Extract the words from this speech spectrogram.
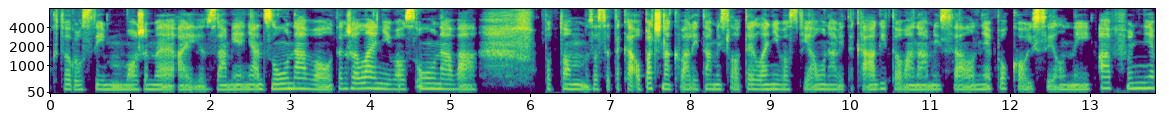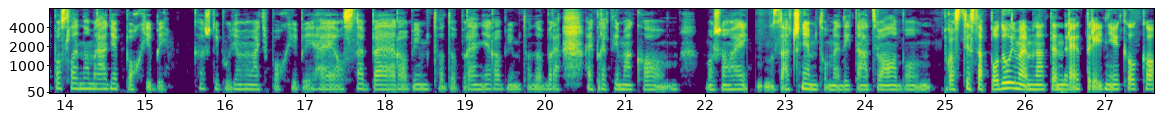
ktorú si môžeme aj zamieňať s únavou. Takže lenivosť, únava, potom zase taká opačná kvalita mysle tej lenivosti a únavy, taká agitovaná mysel, nepokoj silný a v neposlednom rade pochyby každý budeme mať pochyby, hej, o sebe, robím to dobre, nerobím to dobre. Aj predtým, ako možno, hej, začnem tú meditáciu, alebo proste sa podujmem na ten retreat niekoľko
